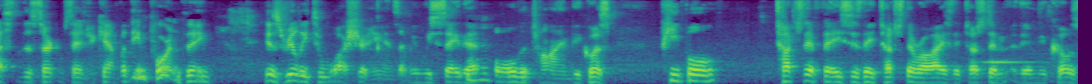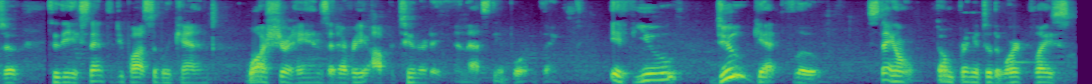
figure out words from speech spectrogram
best of the circumstance you can. But the important thing is really to wash your hands. I mean, we say that Mm-hmm. all the time because people touch their faces, they touch their eyes, they touch their, their mucosa. To the extent that you possibly can, wash your hands at every opportunity, and that's the important thing. If you do get flu, stay home. Don't bring it to the workplace.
